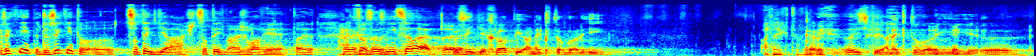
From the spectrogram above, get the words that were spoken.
řekni, dořekni to, co teď děláš, co teď máš v hlavě, to, je, to zazní celé. To je... Prosím tě, chlapi anektovali, anektovali. No jistě, anektovali eh,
